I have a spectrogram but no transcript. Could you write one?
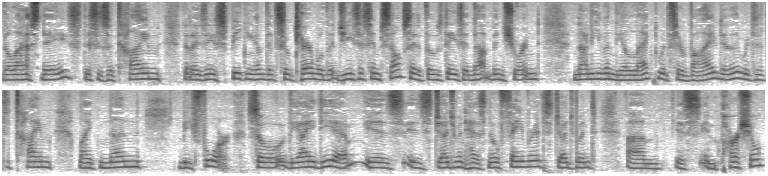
the last days. This is a time that Isaiah is speaking of that's so terrible that Jesus himself said if those days had not been shortened, not even the elect would survive. In other words, it's a time like none before. So the idea is is judgment has no favorites. Judgment um, is impartial,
